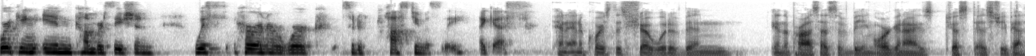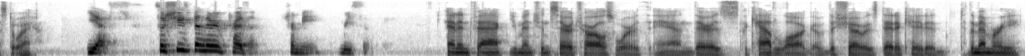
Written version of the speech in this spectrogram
working in conversation with her and her work sort of posthumously, I guess. And, and of course, this show would have been in the process of being organized just as she passed away. Yes. So she's been very present for me recently. And in fact, you mentioned Sarah Charlesworth, and there's the catalog of the show is dedicated to the memory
